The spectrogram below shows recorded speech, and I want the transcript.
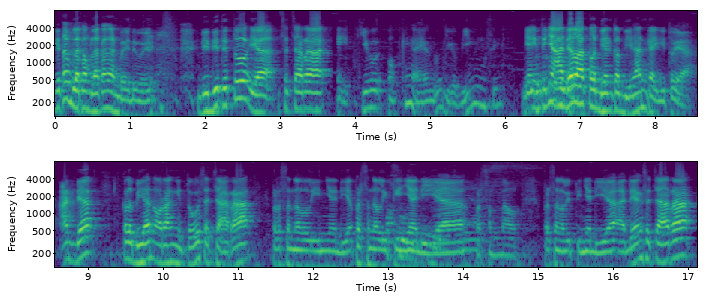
kita belakang-belakangan by the way. Didit itu ya secara EQ oke nggak ya? Gue juga bingung sih. Ya intinya adalah kelebihan-kelebihan kayak gitu ya. Ada kelebihan orang itu secara personalinya dia, personalitinya Personality, dia, yes. personal personalitinya dia. Ada yang secara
